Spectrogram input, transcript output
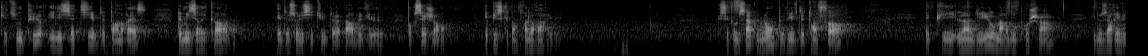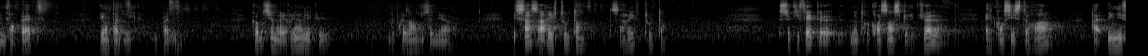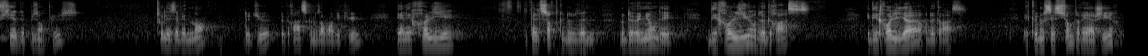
qui est une pure initiative de tendresse, de miséricorde et de sollicitude de la part de Dieu pour ces gens, et puis ce est en train de leur arriver. Et c'est comme ça que nous, on peut vivre des temps forts, et puis lundi ou mardi prochain, il nous arrive une tempête, et on panique, on panique, comme si on n'avait rien vécu de présence du Seigneur. Et ça, ça arrive tout le temps, ça arrive tout le temps. Ce qui fait que notre croissance spirituelle, elle consistera à unifier de plus en plus tous les événements de Dieu, de grâce que nous avons vécus, et à les relier, de telle sorte que nous, devenions des, des reliures de grâce et des relieurs de grâce, et que nous cessions de réagir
